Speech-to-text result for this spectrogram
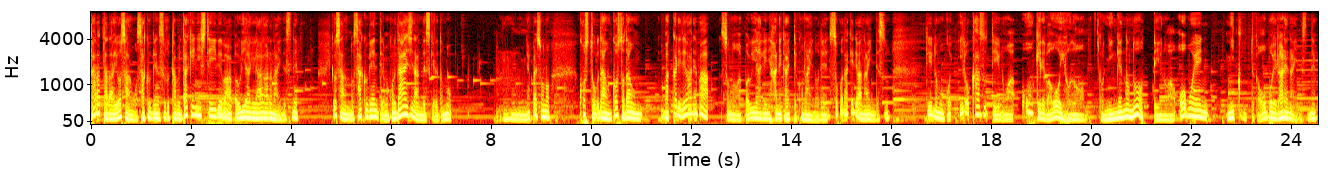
ただただ予算を削減するためだけにしていればやっぱ売り上げが上がらないんですね。予算の削減っていうのもこれ大事なんですけれどもうんやっぱりそのコストダウンコストダウンばっかりであればそのやっぱ売り上げに跳ね返ってこないのでそこだけではないんです。っていうのもこう色数っていうのは多ければ多いほどこう人間の脳っていうのは覚えにくいとか覚えられないんですね。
